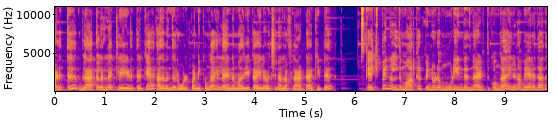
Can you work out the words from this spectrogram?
அடுத்து பிளாக் கலரில் க்ளே எடுத்திருக்கேன். அதை வந்து ரோல் பண்ணிக்கோங்க. இல்லை என்ன மாதிரியே கையில் வச்சு நல்லா ஃப்ளாட் ஆக்கிட்டு ஸ்கெட்ச் பென் அல்லது மார்க்கர் பென்னோட மூடி இருந்ததுன்னா எடுத்துக்கோங்க. இல்லைனா வேறு ஏதாவது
